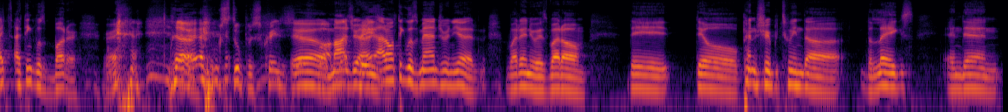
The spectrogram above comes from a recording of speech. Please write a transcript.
I I think it was butter. Right. Yeah, stupid, crazy shit. Yeah, Fuck, Mandarin. crazy. I, I don't think it was Mandarin yet. But anyways, but um, they they'll penetrate between the the legs, and then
